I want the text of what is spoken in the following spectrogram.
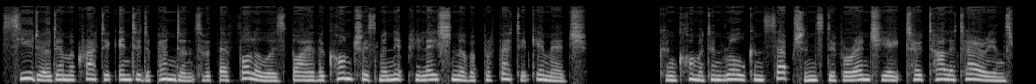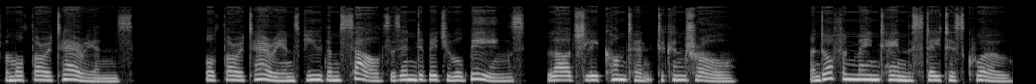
pseudo-democratic interdependence with their followers via the conscious manipulation of a prophetic image. Concomitant role conceptions differentiate totalitarians from authoritarians. Authoritarians view themselves as individual beings, largely content to control and often maintain the status quo.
